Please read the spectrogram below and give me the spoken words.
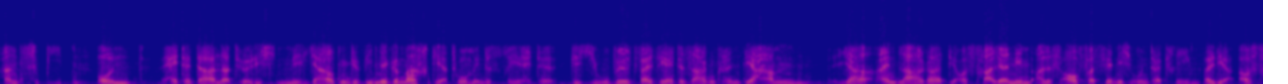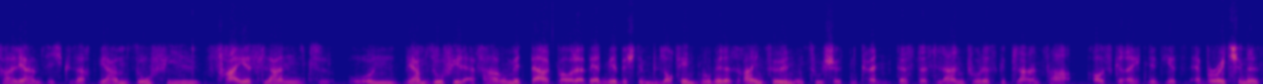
anzubieten. Und hätte da natürlich Milliarden Gewinne gemacht. Die Atomindustrie hätte gejubelt, weil sie hätte sagen können, wir haben ja ein Lager. Die Australier nehmen alles auf, was wir nicht unterkriegen, weil die Australier haben sich gesagt, wir haben so viel freies Land und wir haben so viel Erfahrung mit Bergbau, da werden wir bestimmt ein Loch finden, wo wir das reinfüllen und zuschütten können. Dass das Land, wo das geplant war, ausgerechnet jetzt Aboriginals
